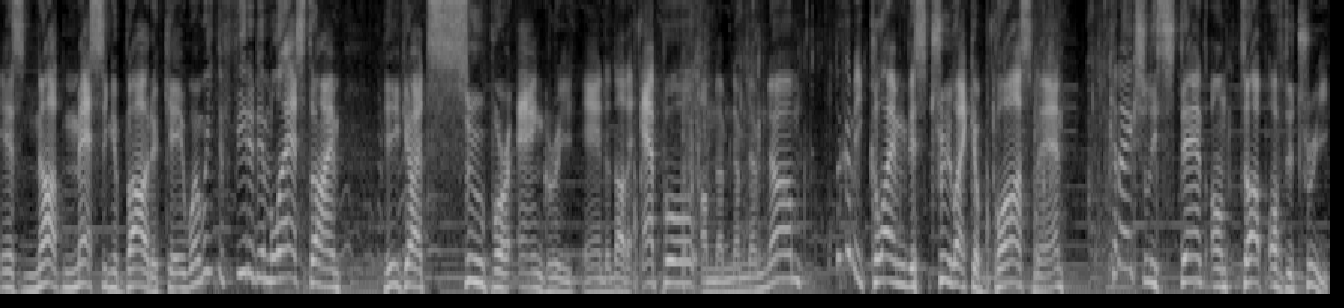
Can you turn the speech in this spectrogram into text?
is not messing about, okay? When we defeated him last time, he got super angry. And another apple. Um, num, num, num, num. Look at me climbing this tree like a boss, man. Can I actually stand on top of the tree?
